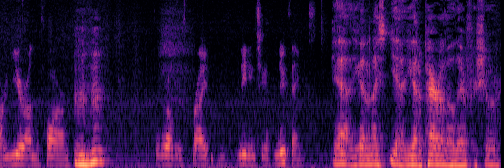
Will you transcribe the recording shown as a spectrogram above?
our year on the farm. Mm-hmm. The world is bright and leading to new things. Yeah, you got a nice. Yeah, you got a parallel there for sure.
